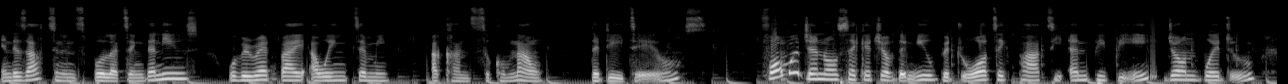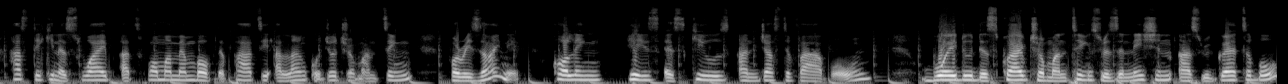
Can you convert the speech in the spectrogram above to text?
in this afternoon's bulletin. The news will be read by Awentemi Akansukum. Now, the details. Former General Secretary of the New Patriotic Party NPP, John Boadu, has taken a swipe at former member of the party Alan Kojo Kyerematen for resigning, calling his excuse unjustifiable. Boadu described Kyerematen's resignation as regrettable,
